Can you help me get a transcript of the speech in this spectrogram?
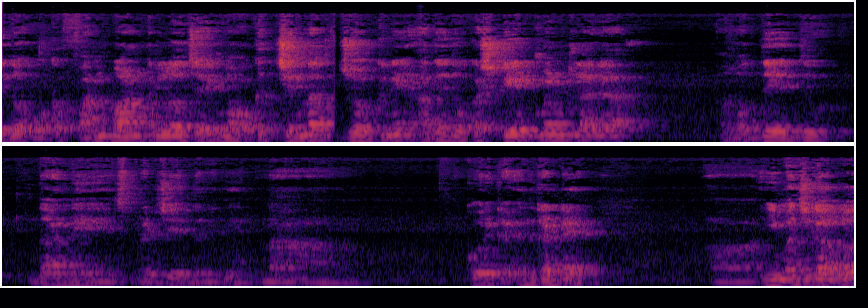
ఏదో ఒక ఫన్ బాంటర్లో జరిగిన ఒక చిన్న జోక్ని అదేదో ఒక స్టేట్మెంట్ లాగా రొద్దేయద్దు దాన్ని స్ప్రెడ్ చేయొద్దు అనేది నా కోరిక. ఎందుకంటే ఈ మధ్యకాలంలో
